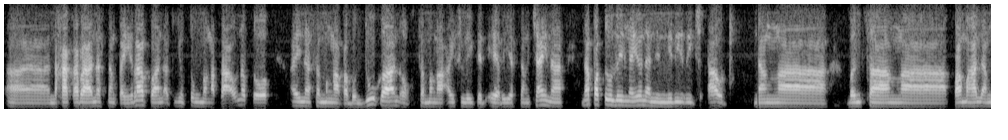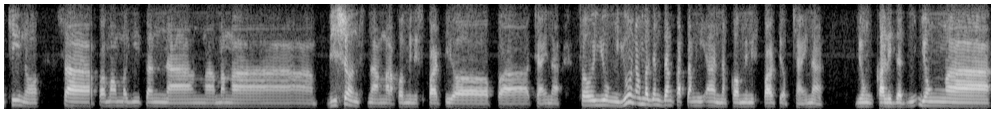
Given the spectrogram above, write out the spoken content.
uh, nakakaranas ng kahirapan at yung tong mga tao na to ay nasa mga kabundukan o sa mga isolated areas ng China na patuloy ngayon na nire-reach out ng uh, bansang uh, pamahalang Chino sa pamamagitan ng uh, mga visions ng uh, Communist Party of uh, China. So yung yun ang magandang katangian ng Communist Party of China. Yung kalidad yung uh,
